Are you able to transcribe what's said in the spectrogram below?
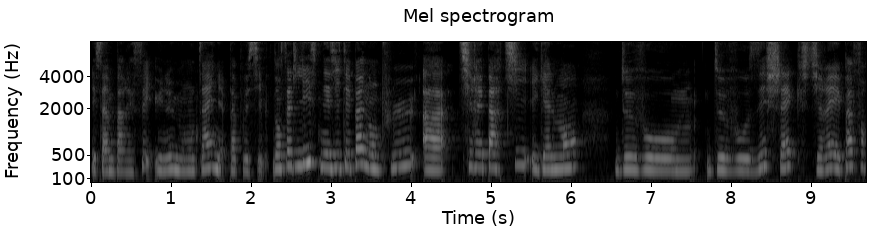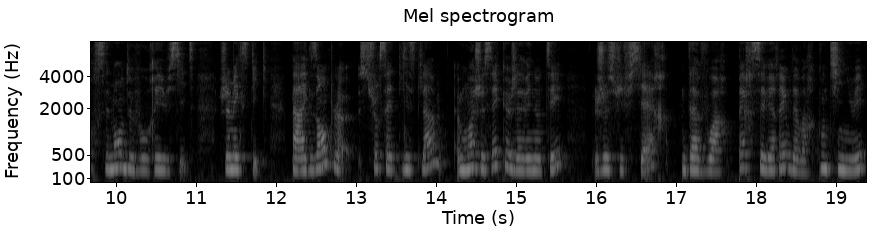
et ça me paraissait une montagne pas possible. Dans cette liste, n'hésitez pas non plus à tirer parti également de vos, de vos échecs, je dirais, et pas forcément de vos réussites. Je m'explique. Par exemple, sur cette liste-là, moi je sais que j'avais noté je suis fière d'avoir persévéré ou d'avoir continué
